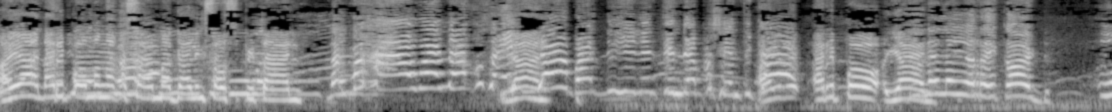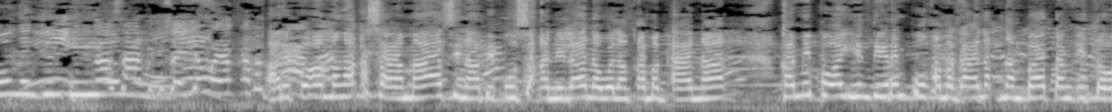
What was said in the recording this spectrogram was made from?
Ayan, are po ang mga kasama galing sa ospital. Nagmakaawa na ako sa Yan. ila. Ba't di yun intindi ang pasyente ka? Are, are po, yan. Pinala yung record. Oo, nandun siya. Nasabi ko sa iyo, wala ka Are po ang mga kasama, sinabi po sa kanila na walang kamag-anak. Kami po ay hindi rin po kamag-anak ng batang ito.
